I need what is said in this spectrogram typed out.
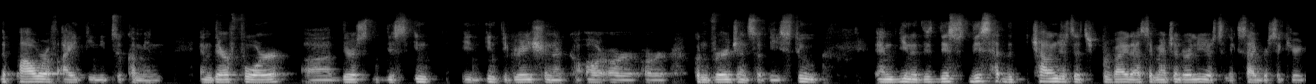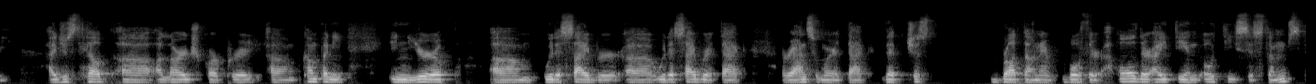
the power of IT needs to come in. And therefore, uh, there's this in, in integration or, or, or, convergence of these two. And you know, this, this, this the challenges that you provide, as I mentioned earlier, is like cybersecurity. I just helped uh, a large corporate um, company in Europe um, with a cyber uh, with a cyber attack, a ransomware attack that just brought down both their all their IT and OT systems,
